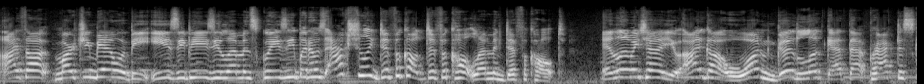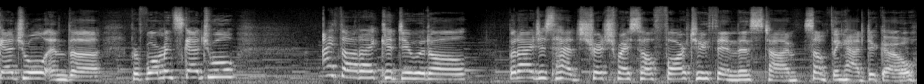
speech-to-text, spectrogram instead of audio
I thought marching band would be easy peasy lemon squeezy, but it was actually difficult, difficult, lemon difficult. And let me tell you, I got one good look at that practice schedule and the performance schedule. I thought I could do it all, but I just had stretched myself far too thin this time. Something had to go.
